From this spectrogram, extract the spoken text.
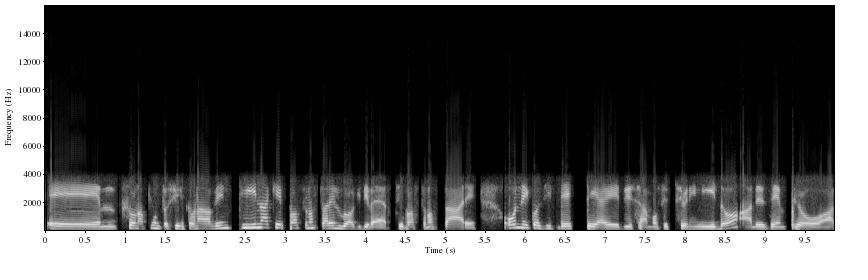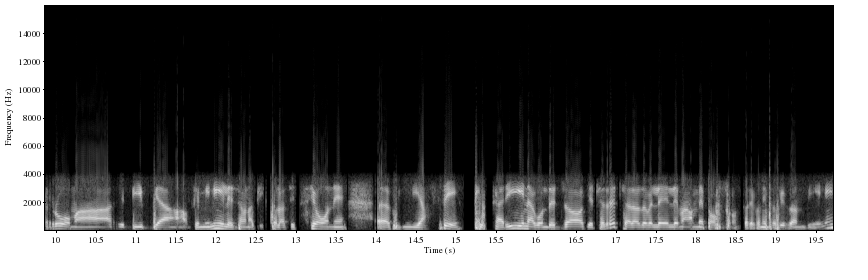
E, mm, sono appunto circa una ventina che possono stare in luoghi diversi, possono stare o nei cosiddetti eh, diciamo, sezioni nido, ad esempio a Roma, a Re Bibbia femminile c'è una piccola sezione eh, quindi a sé più carina con dei giochi eccetera eccetera dove le, le, mamme possono stare con i propri bambini.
